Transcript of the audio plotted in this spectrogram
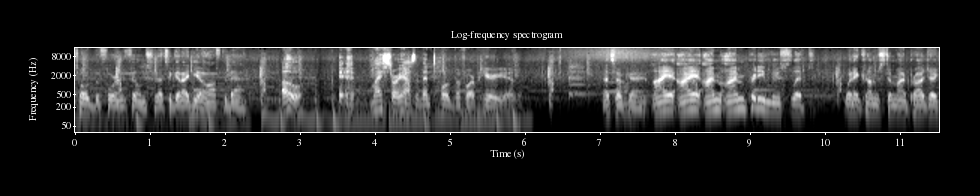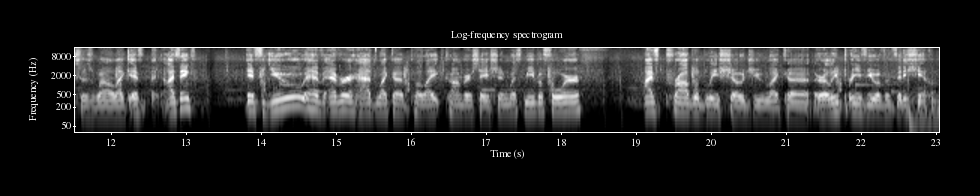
told before in film, so that's a good idea off the bat. oh, my story hasn't been told before. Period. That's okay. I I I'm I'm pretty loose-lipped when it comes to my projects as well. Like if I think if you have ever had like a polite conversation with me before, I've probably showed you like a early preview of a video.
